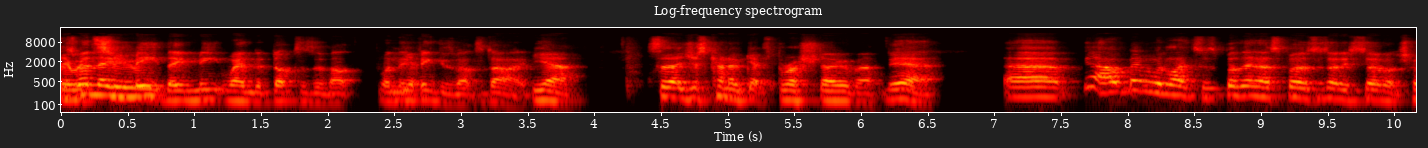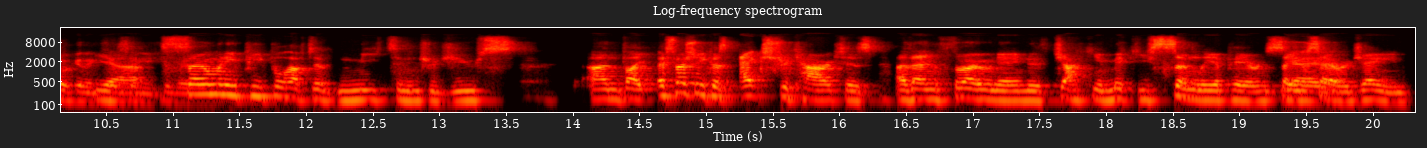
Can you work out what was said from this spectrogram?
Were when they meet, they meet when the doctor's about when they Yeah. think he's about to die. Yeah. So that just kind of gets brushed over. Yeah. Uh, yeah, I maybe would like to, but then I suppose there's only so much hugging and kissing Yeah. you can So really- many people have to meet and introduce. And like, especially because extra characters are then thrown in with Jackie and Mickey suddenly appear and save Yeah, yeah. Sarah Jane.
